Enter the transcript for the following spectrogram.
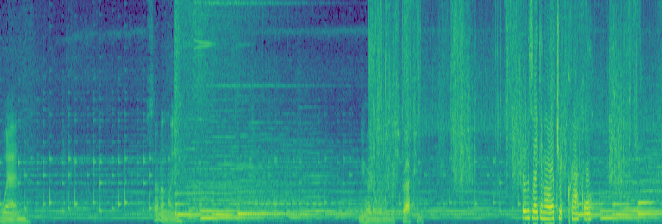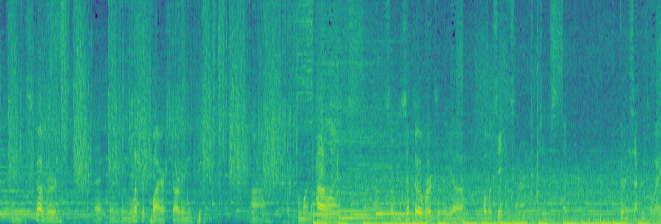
when suddenly we heard a little distraction. It was like an electric crackle. We discovered that there was an electric fire starting uh, from one of the power lines. So we zipped over to the uh, public safety center, which is like 30 seconds away.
